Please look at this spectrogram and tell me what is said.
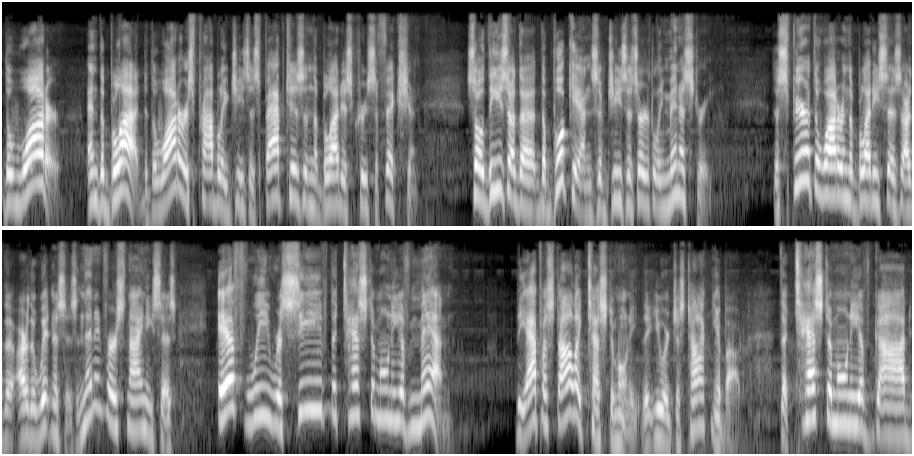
the water, and the blood. The water is probably Jesus' baptism, the blood is crucifixion. So these are the, the bookends of Jesus' earthly ministry. The Spirit, the water, and the blood, he says, are the, are the witnesses. And then in verse 9, he says, If we receive the testimony of men, the apostolic testimony that you were just talking about, the testimony of God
